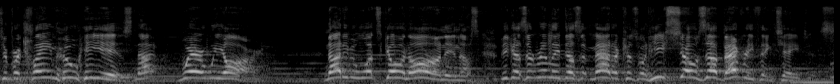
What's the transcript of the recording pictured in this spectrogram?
to proclaim who He is, not where we are, Not even what's going on in us, because it really doesn't matter, because when He shows up, everything changes.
